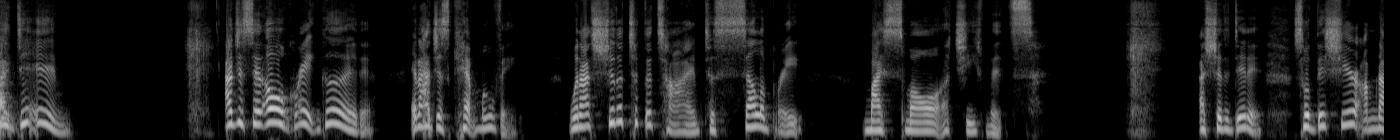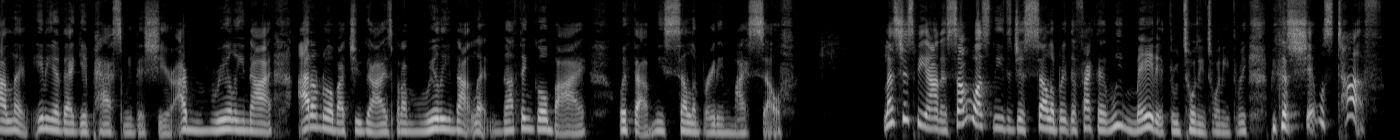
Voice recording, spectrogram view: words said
I didn't. I just said, "Oh, great, good," and I just kept moving. When I should have took the time to celebrate my small achievements. I should have did it. So this year, I'm not letting any of that get past me this year. I'm really not. I don't know about you guys, but I'm really not letting nothing go by without me celebrating myself. Let's just be honest. Some of us need to just celebrate the fact that we made it through 2023 because shit was tough.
